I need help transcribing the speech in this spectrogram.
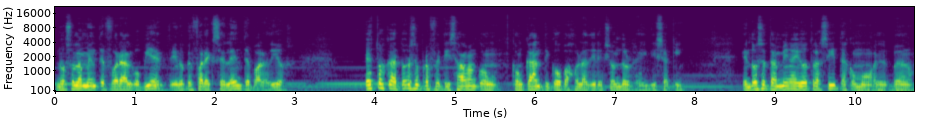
no solamente fuera algo bien, sino que fuera excelente para Dios. Estos 14 profetizaban con, con cánticos bajo la dirección del rey, dice aquí. Entonces también hay otras citas como, el, bueno,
